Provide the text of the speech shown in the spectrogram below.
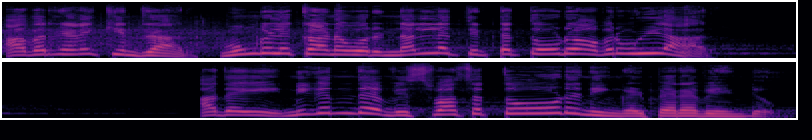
அவர் நினைக்கின்றார். உங்களுக்கான ஒரு நல்ல திட்டத்தோடு அவர் உள்ளார். அதை மிகுந்த விசுவாசத்தோடு நீங்கள் பெற வேண்டும்.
